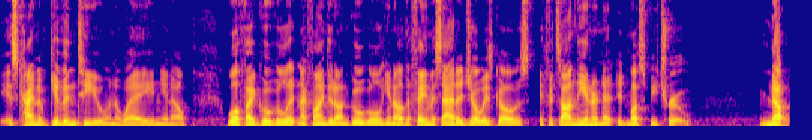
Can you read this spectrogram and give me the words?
is kind of given to you in a way. And, you know, well, if I Google it and I find it on Google, you know, the famous adage always goes if it's on the internet, it must be true. No.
